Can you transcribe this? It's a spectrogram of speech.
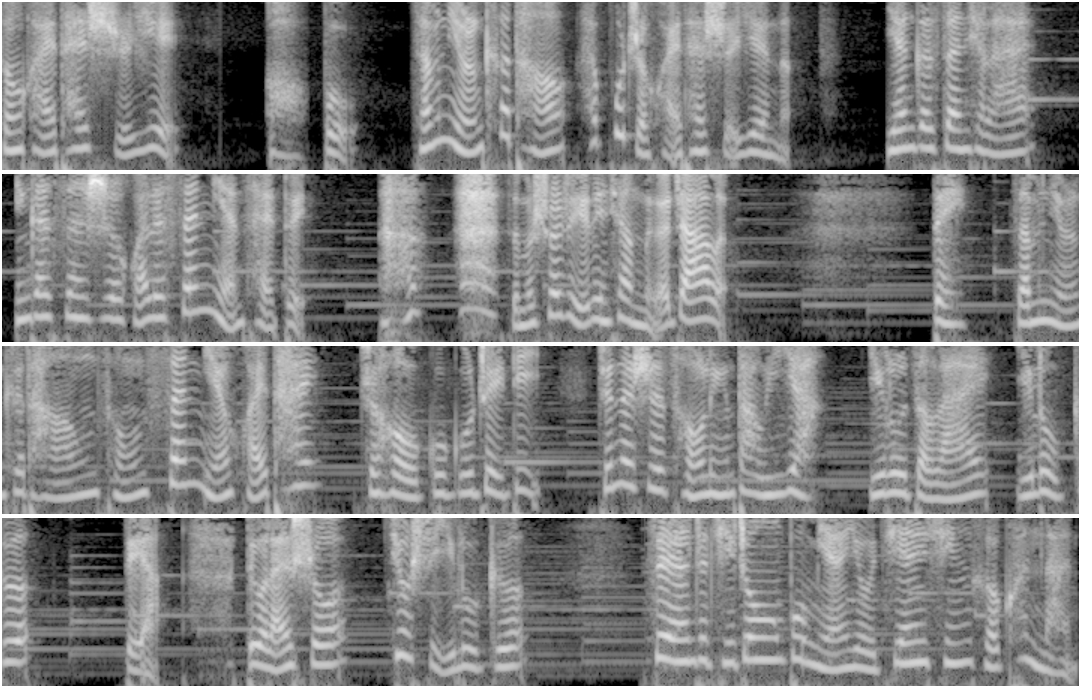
从怀胎十月，哦不，咱们女人课堂还不止怀胎十月呢，严格算起来，应该算是怀了三年才对。怎么说着有点像哪吒了？对，咱们女人课堂从三年怀胎之后咕咕坠地，真的是从零到一呀，一路走来一路歌。对呀，对我来说就是一路歌，虽然这其中不免有艰辛和困难。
